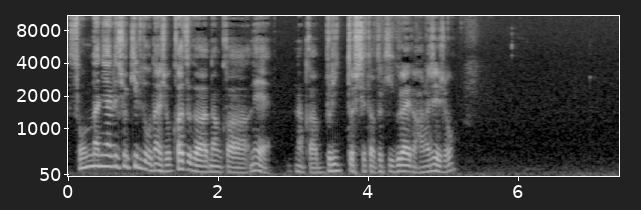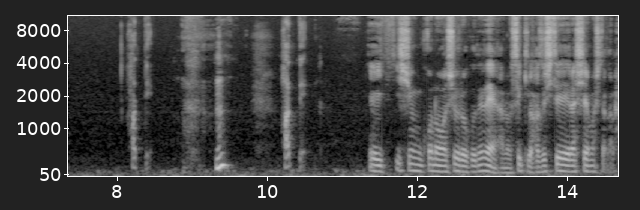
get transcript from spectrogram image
そんなにあれでしょ切るとこないでしょ？数がなんかね、なんかブリッとしてた時ぐらいの話でしょ？はって。ん？はっていやい一瞬この収録でね、あの席を外していらっしゃいましたから。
